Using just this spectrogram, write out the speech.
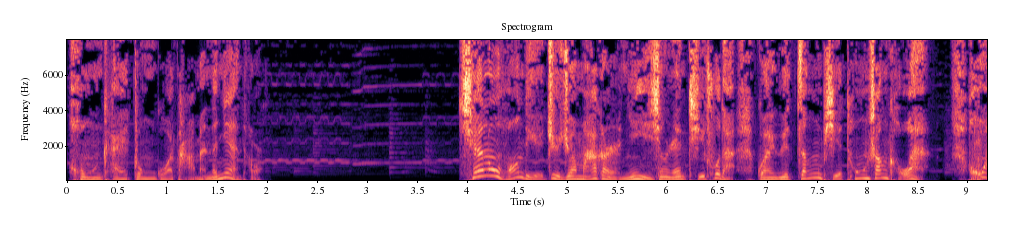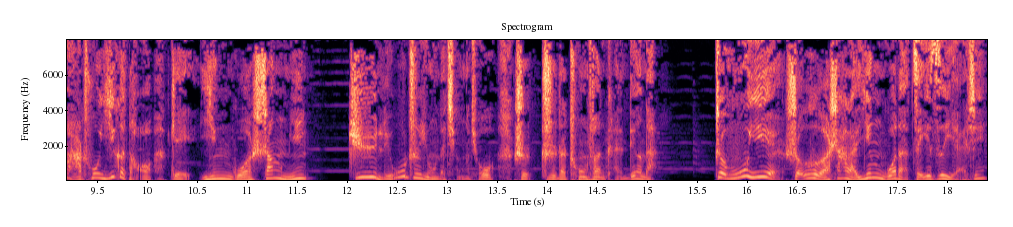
轰开中国大门的念头。乾隆皇帝拒绝马格尔尼一行人提出的关于增辟通商口岸、划出一个岛给英国商民居留之用的请求，是值得充分肯定的。这无疑是扼杀了英国的贼子野心。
